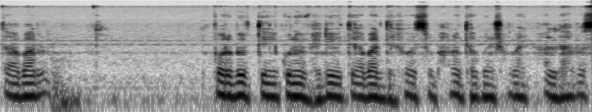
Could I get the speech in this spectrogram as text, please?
তো আবার পরবর্তী কোনো ভিডিওতে আবার দেখা হচ্ছে। ভালো থাকবেন সবাই, আল্লাহ হাফেজ।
